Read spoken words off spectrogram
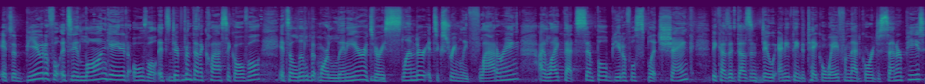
It's a beautiful, it's an elongated oval. It's mm -hmm. different than a classic oval. It's a little bit more linear. It's very mm-hmm. slender. It's extremely flattering. I like that simple, beautiful split shank because it doesn't do anything to take away from that gorgeous centerpiece.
